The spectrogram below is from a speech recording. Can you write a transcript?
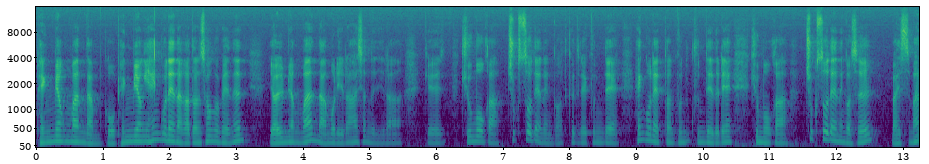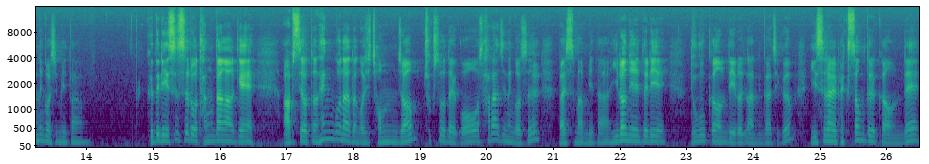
백명만 남고 백명이 행군에 나가던 성읍에는 열 명만 남으리라 하셨느니라. 규모가 축소되는 것, 그들의 군대 행군했던 군, 군대들의 규모가 축소되는 것을 말씀하는 것입니다. 그들이 스스로 당당하게 앞세웠던 행군하던 것이 점점 축소되고 사라지는 것을 말씀합니다. 이런 일들이 누구 가운데 일어나는가 지금 이스라엘 백성들 가운데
